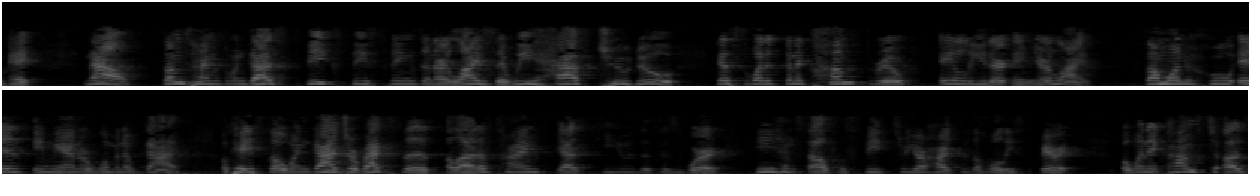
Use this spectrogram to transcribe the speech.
Okay, now, sometimes when God speaks these things in our lives that we have to do, guess what? It's going to come through a leader in your life, someone who is a man or woman of God. Okay, so when God directs us, a lot of times, yes, He uses His word. He Himself will speak to your heart through the Holy Spirit. But when it comes to us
